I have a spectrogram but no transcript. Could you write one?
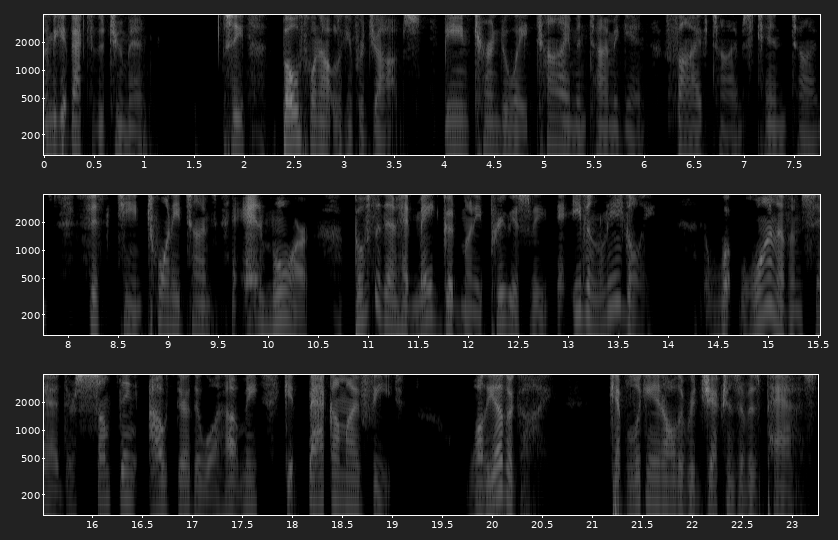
Let me get back to the two men. See, both went out looking for jobs, being turned away time and time again five times, ten times, fifteen, twenty times, and more. Both of them had made good money previously, even legally. One of them said, There's something out there that will help me get back on my feet. While the other guy kept looking at all the rejections of his past,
